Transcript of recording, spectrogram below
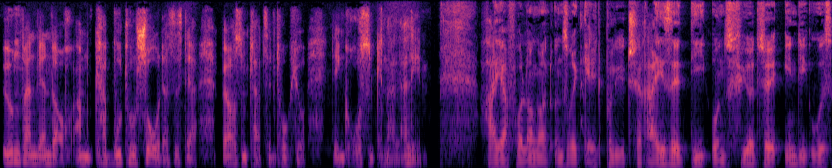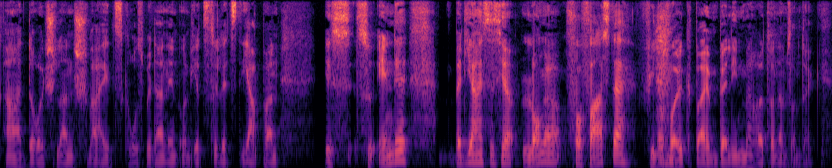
Irgendwann werden wir auch am Kabuto Show, das ist der Börsenplatz in Tokio, den großen Knall erleben. Haya for Longer und unsere geldpolitische Reise, die uns führte in die USA, Deutschland, Schweiz, Großbritannien und jetzt zuletzt Japan, ist zu Ende. Bei dir heißt es ja Longer for Faster. Viel Erfolg beim Berlin-Marathon am Sonntag.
